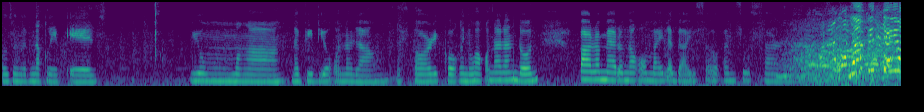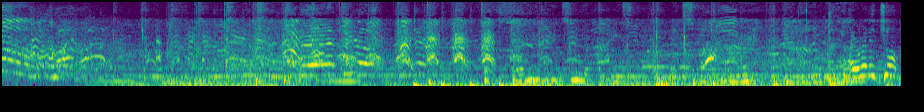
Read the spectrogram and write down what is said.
susunod na clip is yung mga nag-video ko na lang sa story ko. Kinuha ko na lang doon para meron ako mailagay. So, I'm so sorry. Lapit kayo! I already jumped.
